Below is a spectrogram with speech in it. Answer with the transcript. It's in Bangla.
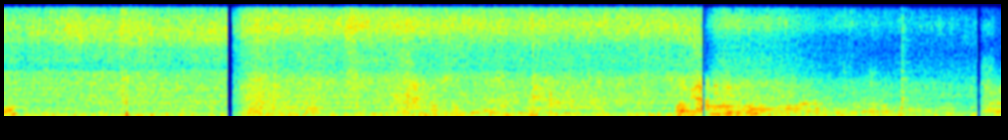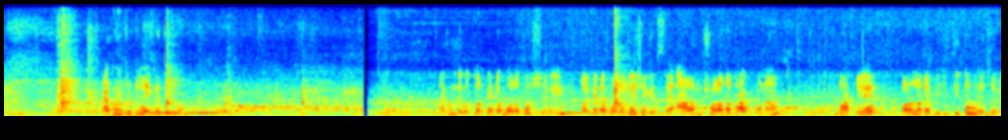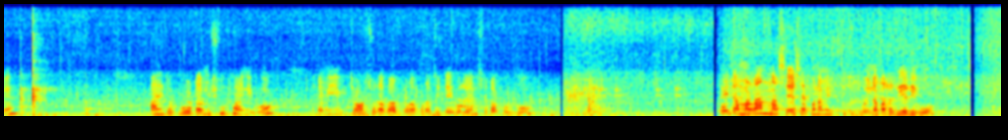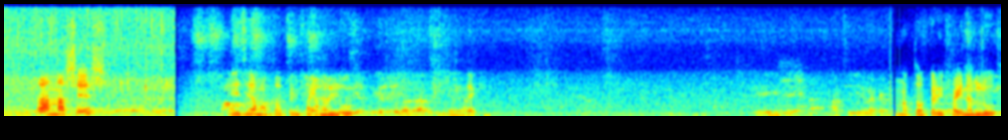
পানি দিয়ে এখন একটু ঢাইকা দিব। এখন দেখব তরকারিটা বলক আসেনি। তরকারিটা বলক এসে গেছে, আর আমি সরাটা ঢাকবো না। ঢাকলে করলাটা বেশি তিতা হয়ে যাবে। পানিটা পুরোটা আমি শুকায় নিব। এটা আমি চড়চড়া বা পোড়া পোড়া যেটাই বলেন, সেটা করব। তরকারিটা আমার রান্না শেষ, এখন আমি কিছু ধইনা পাতা দিয়ে দিব। রান্না শেষ। এই যে আমার তরকারি ফাইনাল লুক দেখেন। আমার তরকারি ফাইনাল লুক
